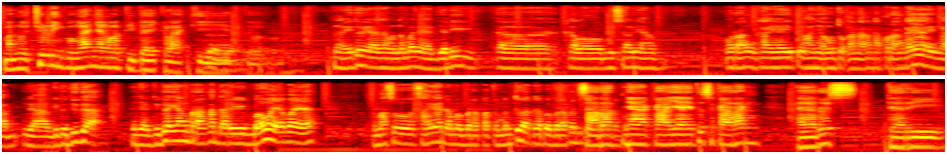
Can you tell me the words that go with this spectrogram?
menuju lingkungan yang lebih baik lagi Betul. gitu Nah itu ya teman-teman ya. Jadi eh, kalau misalnya orang kaya itu hanya untuk anak-anak orang kaya ya nggak nggak gitu juga. Banyak juga yang berangkat dari bawah ya pak ya. Termasuk saya dan beberapa teman tuh ada beberapa juga. syaratnya kaya itu sekarang harus dari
